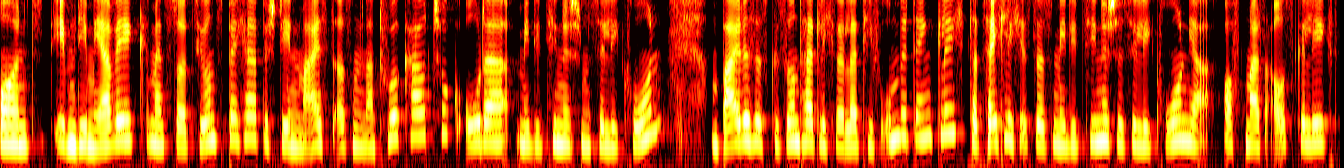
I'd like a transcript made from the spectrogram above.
Und eben die Mehrweg-Menstruationsbecher bestehen meist aus einem Naturkautschuk oder medizinischem Silikon. Und beides ist gesundheitlich relativ unbedenklich. Tatsächlich ist das medizinische Silikon ja oftmals ausgelegt,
